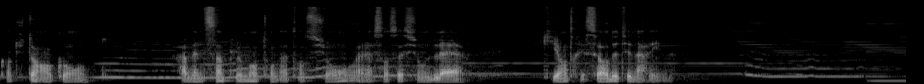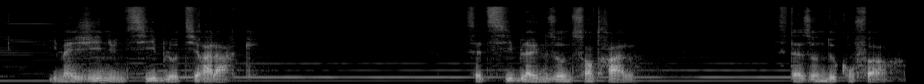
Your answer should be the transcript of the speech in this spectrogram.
Quand tu t'en rends compte, ramène simplement ton attention à la sensation de l'air qui entre et sort de tes narines. Imagine une cible au tir à l'arc. Cette cible a une zone centrale. C'est ta zone de confort.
